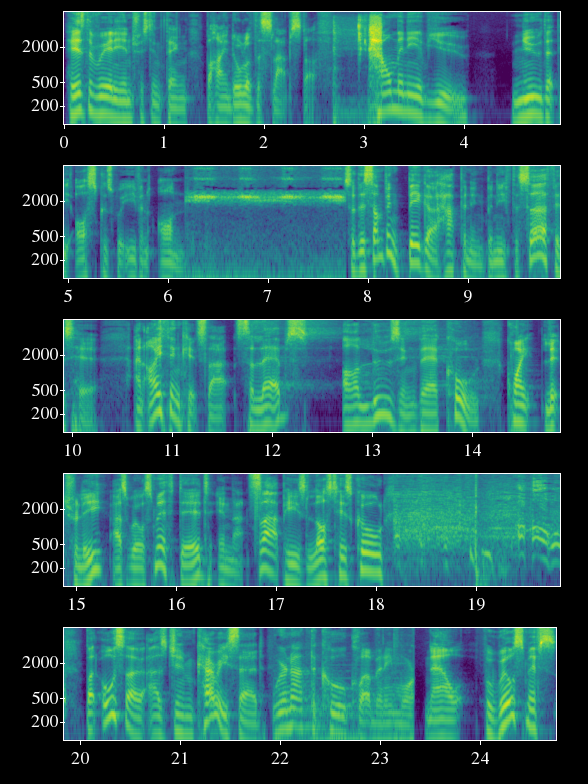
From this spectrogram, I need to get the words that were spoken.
Here's the really interesting thing behind all of the slap stuff. How many of you knew that the Oscars were even on? So there's something bigger happening beneath the surface here. And I think it's that celebs are losing their cool. Quite literally, as Will Smith did in that slap, he's lost his cool. But also, as Jim Carrey said, We're not the cool club anymore. Now, for Will Smith's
